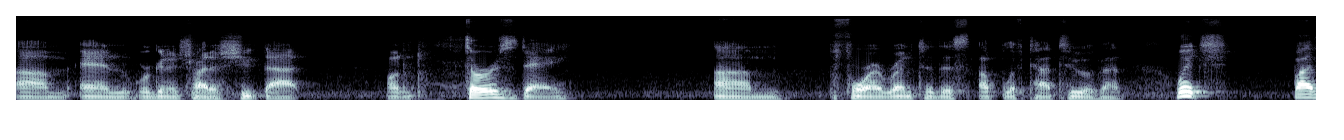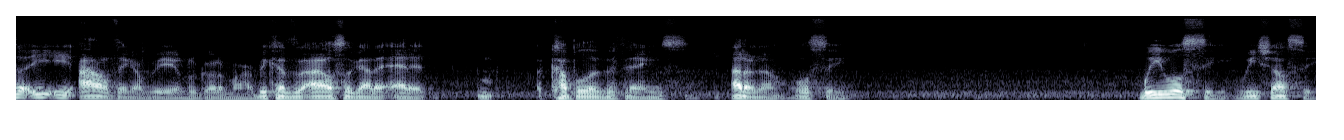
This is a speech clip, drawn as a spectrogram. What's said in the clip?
Um, and we're going to try to shoot that on Thursday um, before I run to this uplift tattoo event, which by the way, I don't think I'll be able to go tomorrow because I also got to edit a couple other things I don't know. We'll see. We will see. We shall see.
